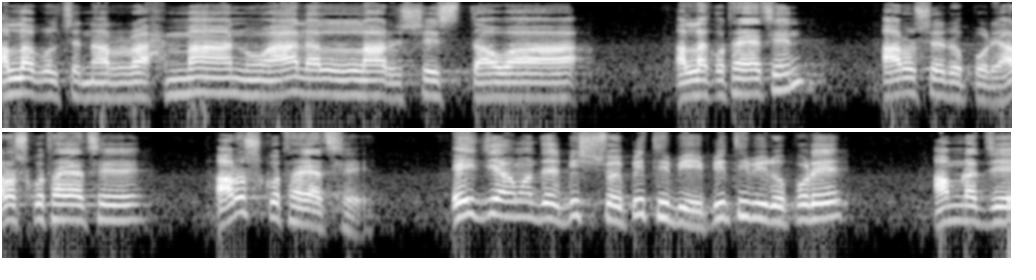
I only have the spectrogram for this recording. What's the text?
আল্লাহ বলছেন আর রহমান আল্লাহ কোথায় আছেন? আরসের ওপরে। আরস কোথায় আছে? আরস কোথায় আছে? এই যে আমাদের বিশ্ব পৃথিবী পৃথিবীর উপরে আমরা যে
